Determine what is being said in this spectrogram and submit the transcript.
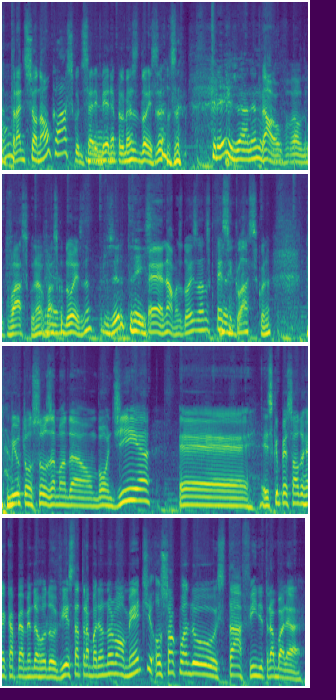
bom. tradicional clássico de Série B, né? Pelo menos dois anos, né? Três já, né? No Não, o, o Vasco, né? O Vasco dois, né? Cruzeiro, três. É, não, mas dois anos que tem esse clássico, né? Milton Souza manda um bom dia. É, diz que o pessoal do recapeamento da rodovia está trabalhando normalmente ou só quando está afim de trabalhar?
